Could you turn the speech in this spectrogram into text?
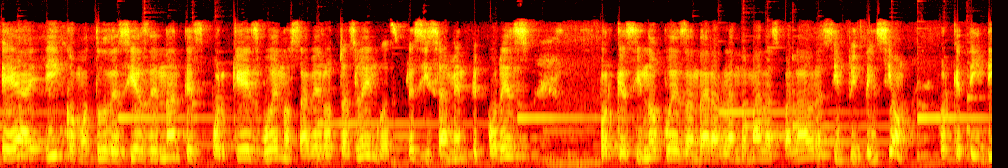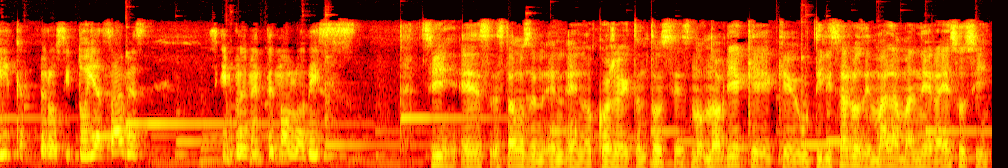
he ahí, como tú decías de antes, por qué es bueno saber otras lenguas, precisamente por eso. Porque si no puedes andar hablando malas palabras sin tu intención, porque te indican. Pero si tú ya sabes, simplemente no lo dices. Sí, es, estamos en, lo correcto, entonces no, no habría que, utilizarlo de mala manera, eso sí.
